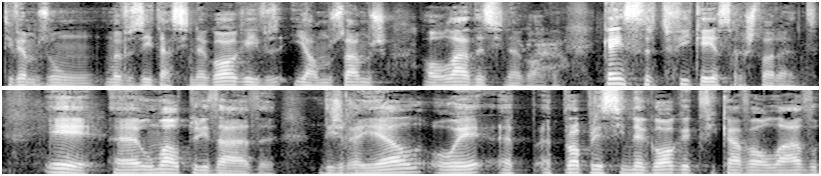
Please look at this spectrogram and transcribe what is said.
tivemos um, uma visita à sinagoga e, e almoçámos ao lado da sinagoga. Quem certifica esse restaurante? É uh, uma autoridade de Israel ou é a, a, própria sinagoga que ficava ao lado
